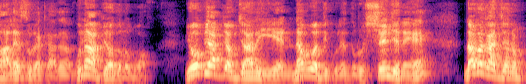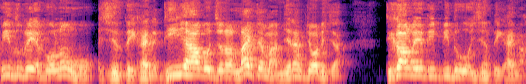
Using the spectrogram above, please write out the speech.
ဘာလဲဆိုတဲ့အခါကျတော့ခုနကပြောသလိုပေါ့မျိုးပြပျောက်ကြားတွေရဲ့ network တွေကိုလည်းသူတို့ရှင်းကျင်တယ်နောက်တစ်ခါကျတော့ပြည်သူတွေအကုန်လုံးကိုအရင်သိခိုင်းတယ်ဒီဟာကိုကျွန်တော် live ထဲမှာအများအားပြောနေကြဒီကောင်လေးဒီပြည်သူကိုအရင်သိခိုင်းပါ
